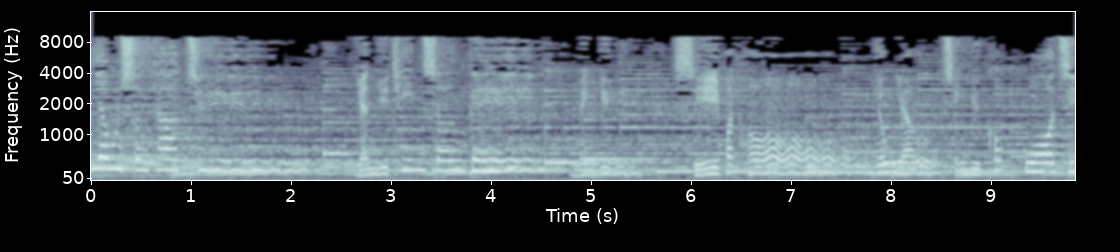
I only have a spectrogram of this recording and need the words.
音讯隔绝，人如天上的明月，是不可拥有。情如曲过只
